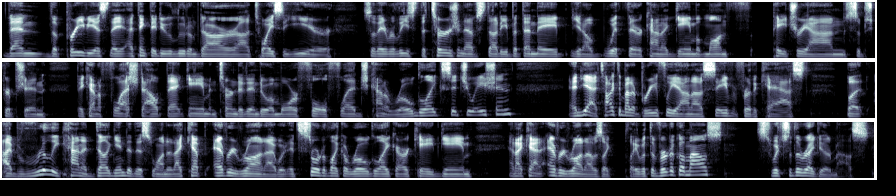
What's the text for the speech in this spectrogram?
Then the previous, they I think they do Ludum Dare uh, twice a year. So they released the Turgenev study, but then they, you know, with their kind of game a month Patreon subscription, they kind of fleshed out that game and turned it into a more full fledged kind of roguelike situation. And yeah, I talked about it briefly on a Save It for the Cast, but I've really kind of dug into this one and I kept every run. I would, it's sort of like a roguelike arcade game. And I kind of, every run, I was like, play with the vertical mouse, switch to the regular mouse,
